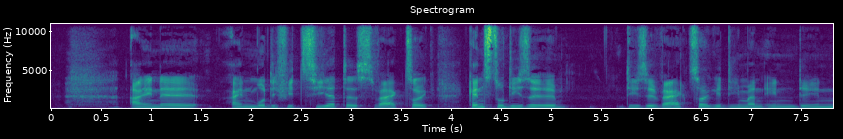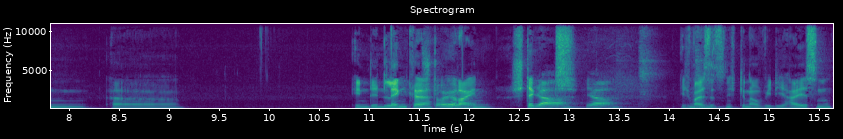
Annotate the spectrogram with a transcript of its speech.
eine, ein modifiziertes Werkzeug. Kennst du diese, diese Werkzeuge, die man in den äh, in den Lenker Steuerung? reinsteckt? Ja, ja. Ich weiß jetzt nicht genau, wie die heißen.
